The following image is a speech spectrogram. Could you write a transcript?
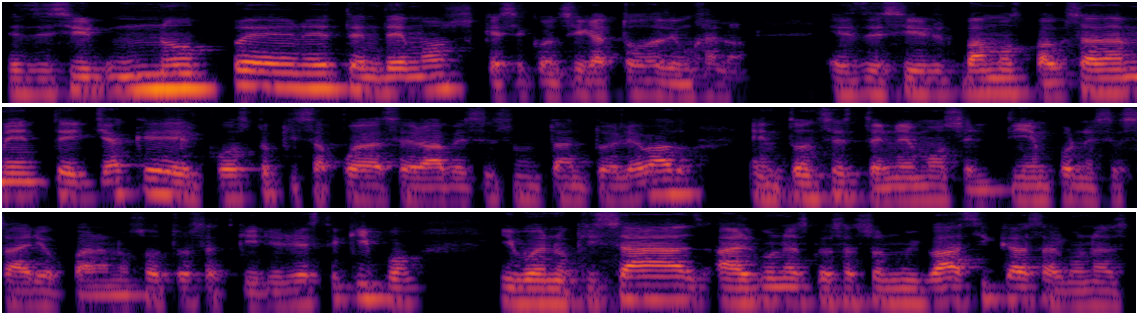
Es decir, no pretendemos que se consiga todo de un jalón. Es decir, vamos pausadamente, ya que el costo quizá pueda ser a veces un tanto elevado. Entonces tenemos el tiempo necesario para nosotros adquirir este equipo y bueno, quizás algunas cosas son muy básicas, algunas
